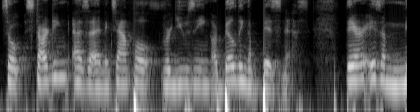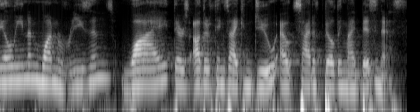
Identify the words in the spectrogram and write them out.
So, starting as an example for using or building a business, there is a million and one reasons why there's other things I can do outside of building my business.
